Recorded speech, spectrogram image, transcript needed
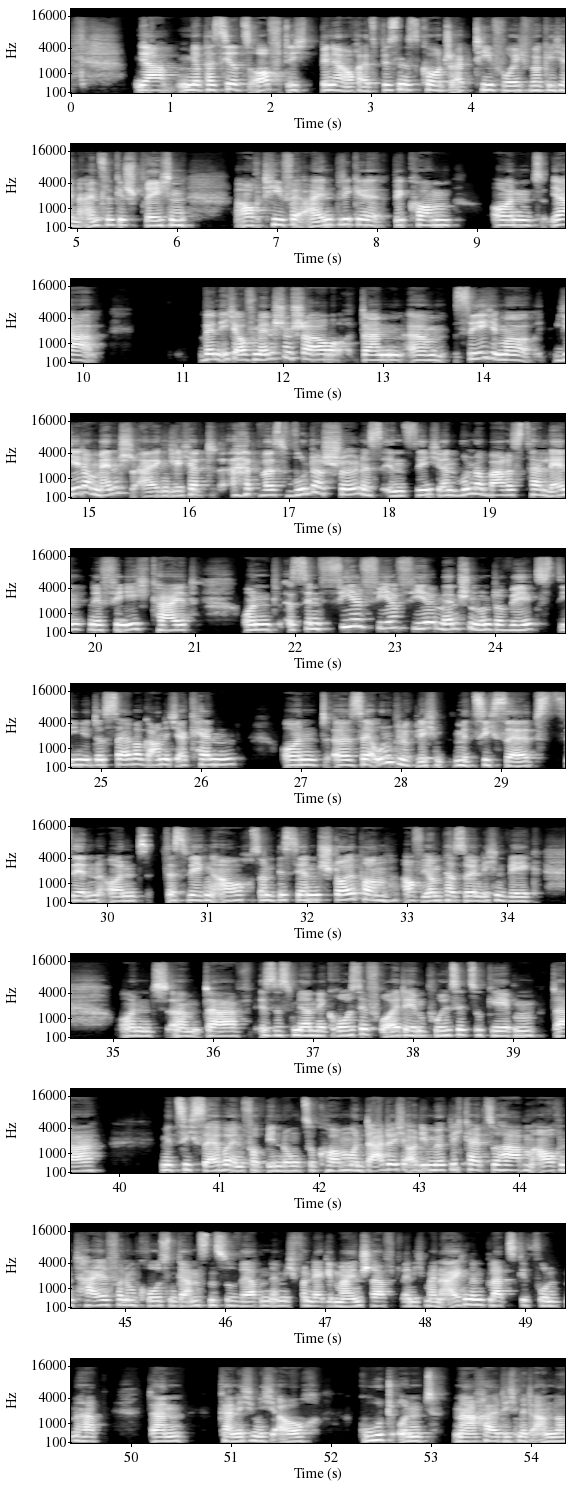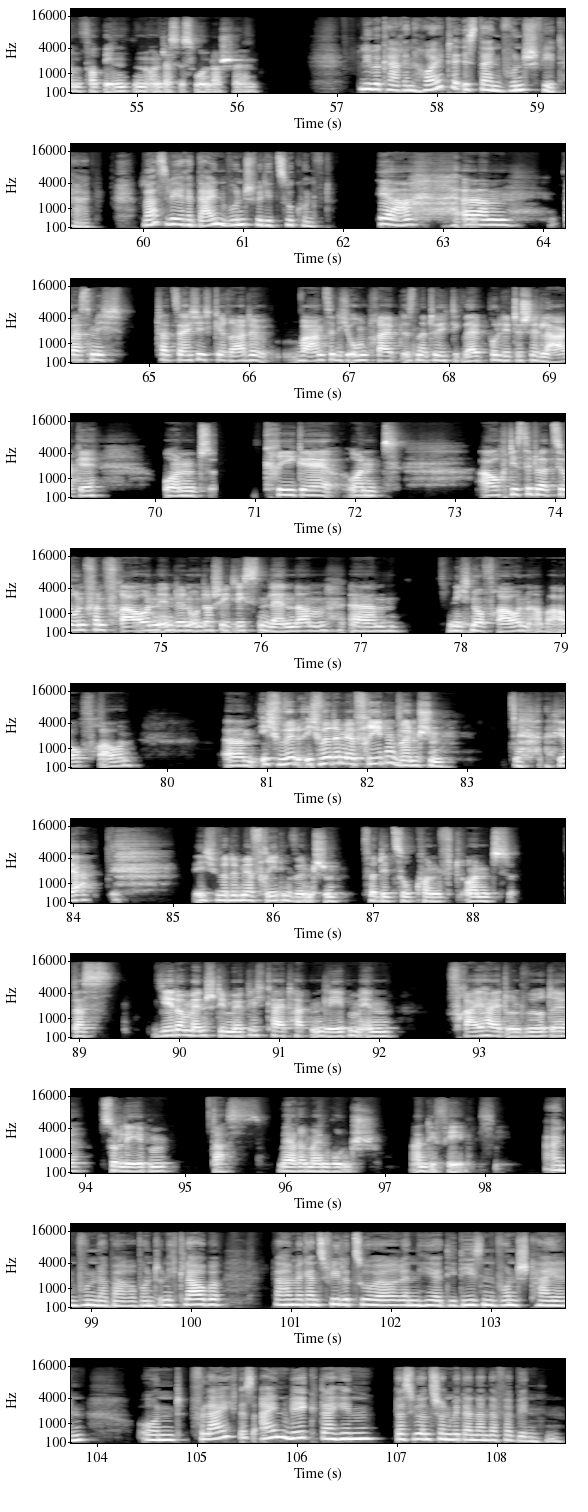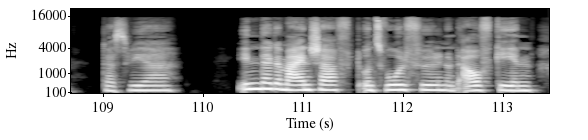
ja, mir passiert es oft. Ich bin ja auch als Business Coach aktiv, wo ich wirklich in Einzelgesprächen auch tiefe Einblicke bekomme und ja, wenn ich auf Menschen schaue, dann ähm, sehe ich immer, jeder Mensch eigentlich hat, hat was Wunderschönes in sich, ein wunderbares Talent, eine Fähigkeit. Und es sind viel, viel, viel Menschen unterwegs, die das selber gar nicht erkennen und äh, sehr unglücklich mit sich selbst sind und deswegen auch so ein bisschen stolpern auf ihrem persönlichen Weg. Und ähm, da ist es mir eine große Freude, Impulse zu geben, da mit sich selber in Verbindung zu kommen und dadurch auch die Möglichkeit zu haben, auch ein Teil von einem großen Ganzen zu werden, nämlich von der Gemeinschaft. Wenn ich meinen eigenen Platz gefunden habe, dann kann ich mich auch gut und nachhaltig mit anderen verbinden und das ist wunderschön. Liebe Karin, heute ist dein Wunschfehtag. Was wäre dein Wunsch für die Zukunft? Ja, ähm, was mich tatsächlich gerade wahnsinnig umtreibt, ist natürlich die weltpolitische Lage und Kriege und auch die Situation von Frauen in den unterschiedlichsten Ländern. Ähm, nicht nur Frauen, aber auch Frauen. Ähm, ich, würde, ich würde mir Frieden wünschen. ja, ich würde mir Frieden wünschen für die Zukunft und dass jeder Mensch die Möglichkeit hat, ein Leben in Freiheit und Würde zu leben das wäre mein Wunsch an die Fee. Ein wunderbarer Wunsch. Und ich glaube, da haben wir ganz viele Zuhörerinnen hier, die diesen Wunsch teilen. Und vielleicht ist ein Weg dahin, dass wir uns schon miteinander verbinden, dass wir in der Gemeinschaft uns wohlfühlen und aufgehen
